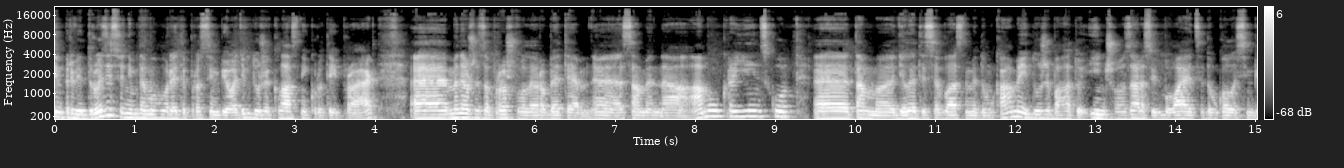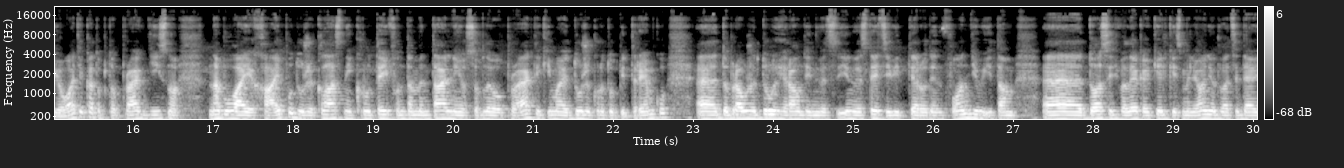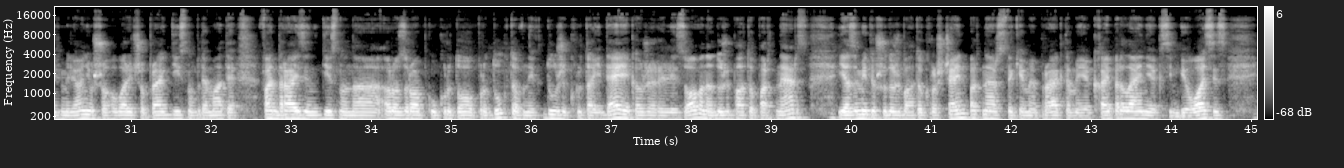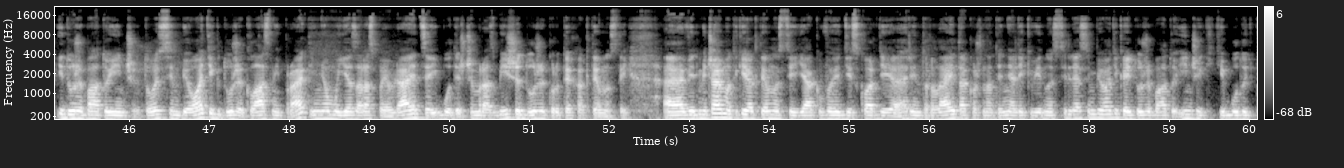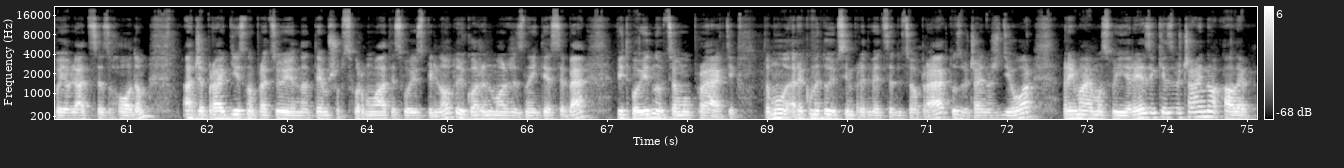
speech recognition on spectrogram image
Всім привіт, друзі! Сьогодні будемо говорити про Симбіотік. Дуже класний, крутий проект. Е, мене вже запрошували робити е, саме на АМУ українську, е, там е, ділитися власними думками і дуже багато іншого зараз відбувається довкола Симбіотіка. Тобто проект дійсно набуває хайпу. Дуже класний, крутий, фундаментальний, особливо проект, який має дуже круту підтримку. Е, добрав вже другий раунд інвестицій від Тир 1 фондів, і там е, досить велика кількість мільйонів, 29 мільйонів, що говорить, що проект дійсно буде мати фандрайзинг дійсно на розробку крутого продукту. В них дуже крута ідея, яка вже реалізована, дуже багато партнерств. Я замітив, що дуже багато кросчейн партнерств з такими проектами, як Hyperlane, як Symbiosis і дуже багато інших. То Symbiotic дуже класний проект, і в ньому є зараз появляється і буде чим раз більше дуже крутих активностей. Е, Відмічаємо такі активності, як в Discord Green Relay, також надання ліквідності для симбіотика і дуже багато інших, які будуть появлятися згодом. Адже проект дійсно працює над тим, щоб сформувати свою спільноту, і кожен може знайти себе відповідно в цьому проекті. Тому рекомендую всім придивитися до цього проекту. Звичайно ж, Dior. Приймаємо свої ризики, звичайно, але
